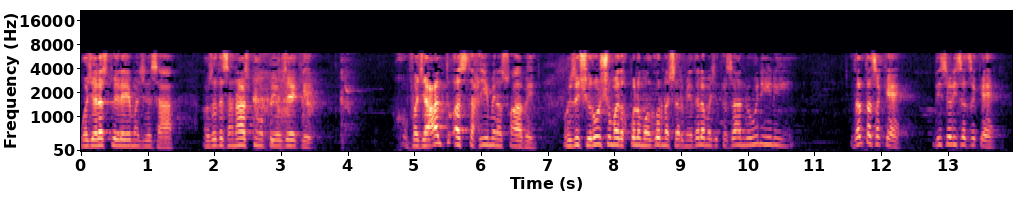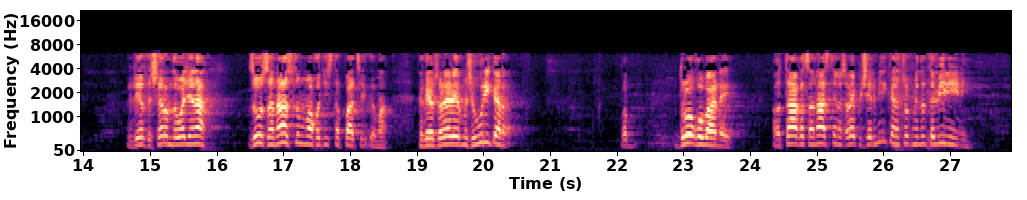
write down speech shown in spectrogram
وجلست الیه مجلسها او زه د سناستو په یو ځای کې فجعلت استحي من اصحابه او زه شروع شوم د خپل مرګور نه شرمېدل مې چې کسان مې ونی ني دلته څه کې دې سړی څه کې ډېر د شرم د وجه نه زه اوس ناستم ما خو دې ست پاتې ګما دا یو سړی ډېر مشهوري کړه په دروغ باندې او تاغه سناست نه سړی په شرمي کنه څوک مې دلته ویني نه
